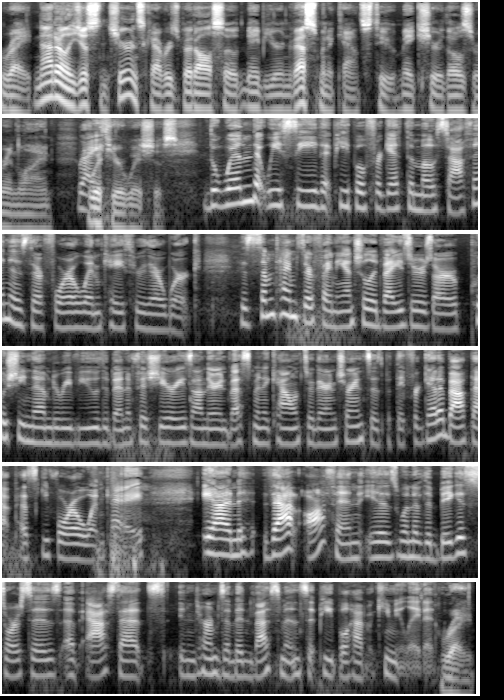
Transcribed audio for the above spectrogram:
Right. Not only just insurance coverage, but also maybe your investment accounts too. Make sure those are in line right. with your wishes. The one that we see that people forget the most often is their 401k through their work. Because sometimes their financial advisors are pushing them to review the beneficiaries on their investment accounts or their insurances, but they forget about that pesky 401k. And that often is one of the biggest sources of assets in terms of investments that people have accumulated. Right.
